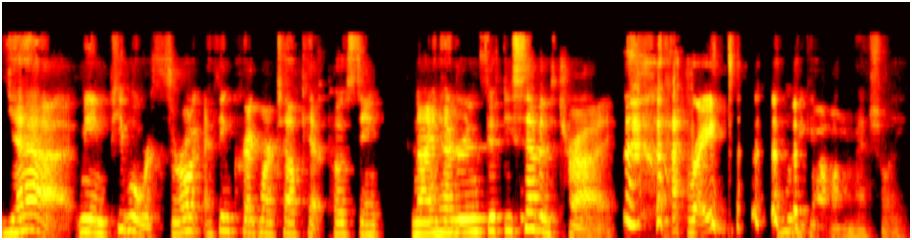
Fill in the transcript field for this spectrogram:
yeah, I mean, people were throwing. I think Craig Martelle kept posting 957th try. right? we got one eventually.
